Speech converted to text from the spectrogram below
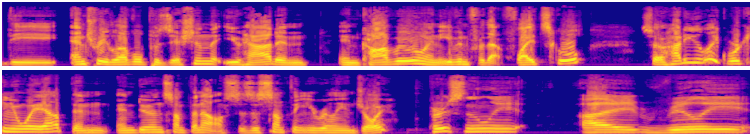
the entry level position that you had in in Kavu and even for that flight school. So how do you like working your way up and and doing something else? Is this something you really enjoy? Personally, I really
